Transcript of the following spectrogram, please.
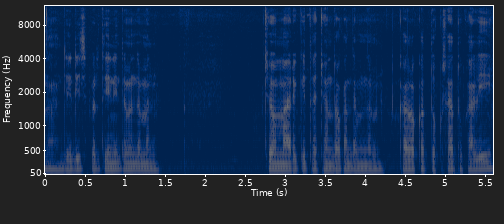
Nah, jadi seperti ini teman-teman. Coba mari kita contohkan teman-teman. Kalau ketuk satu kali,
